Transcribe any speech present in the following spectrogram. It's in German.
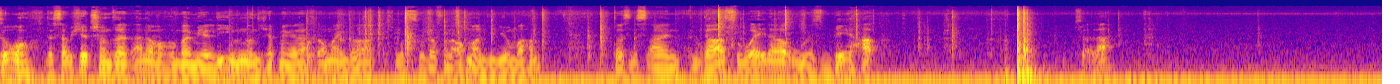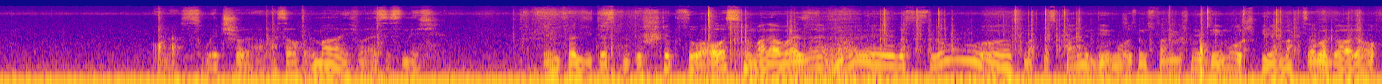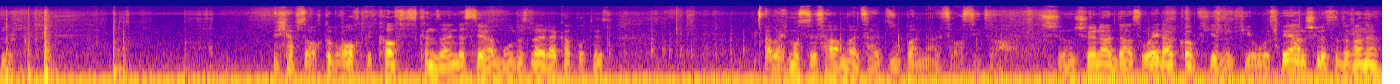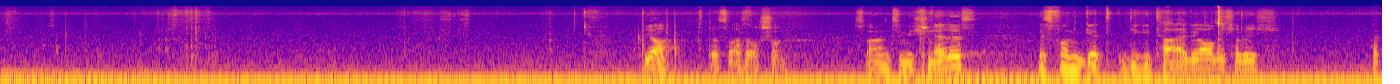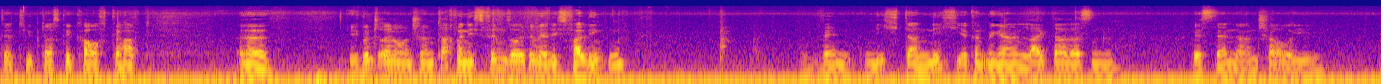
So, das habe ich jetzt schon seit einer Woche bei mir liegen und ich habe mir gedacht, oh mein Gott, ich muss davon auch mal ein Video machen. Das ist ein Darth Vader USB Hub. Upsala. Oder Switch oder was auch immer, ich weiß es nicht. Auf jeden Fall sieht das gute Stück so aus. Normalerweise, hey, was ist los? Macht das keine Demo? Es müsste eigentlich eine Demo spielen, macht es aber gerade auch nicht. Ich habe es auch gebraucht gekauft. Es kann sein, dass der Modus leider kaputt ist. Aber ich musste es haben, weil es halt super nice aussieht. So. Ein schöner Darth Vader Kopf. Hier sind vier USB-Anschlüsse dran. Ja, das war's auch schon. Es war ein ziemlich schnelles. Ist von Get Digital, glaube ich, habe ich. Hat der Typ das gekauft gehabt. Äh, ich wünsche euch noch einen schönen Tag. Wenn ich es finden sollte, werde ich es verlinken. Wenn nicht, dann nicht. Ihr könnt mir gerne ein Like da lassen. Bis dann, dann. Ciao.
